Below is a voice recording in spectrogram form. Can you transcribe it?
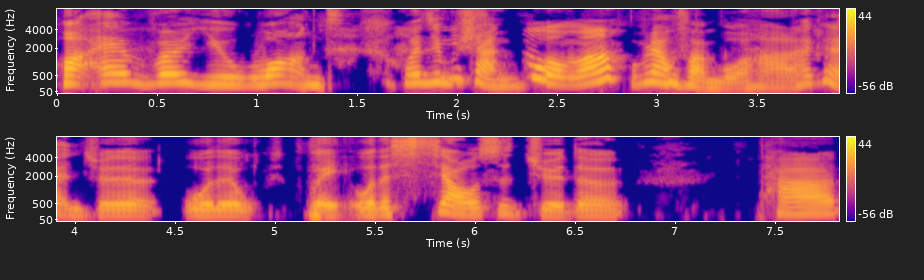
，whatever you want，我已经不想我吗？我不想反驳他了，他可能觉得我的伟我的笑是觉得他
